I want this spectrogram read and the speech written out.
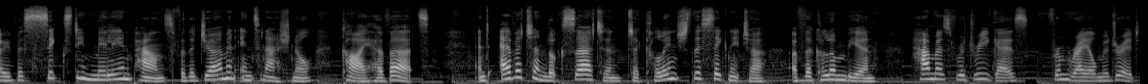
over £60 million for the German international Kai Havertz, and Everton look certain to clinch the signature of the Colombian James Rodriguez from Real Madrid.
